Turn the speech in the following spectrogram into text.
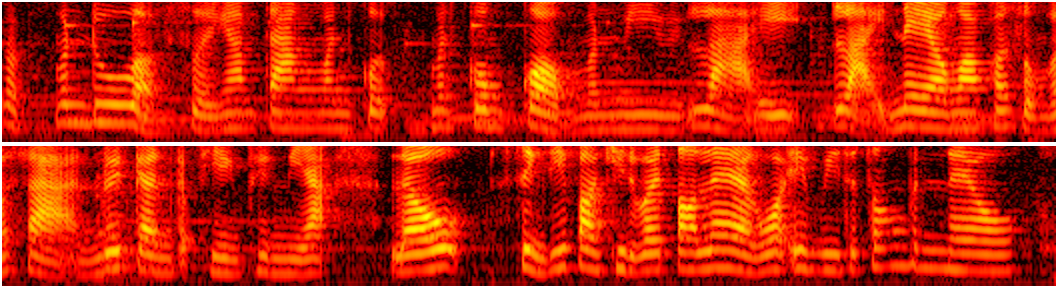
แบบมันดูแบบสวยงามจังมันกดมันกลมกล่อมมันมีหลายหลายแนวมาผสมผสานด้วยกันกับเพลงเพลงนี้แล้วสิ่งที่ฟังคิดไว้ตอนแรกว่า MV จะต้องเป็นแนวโห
